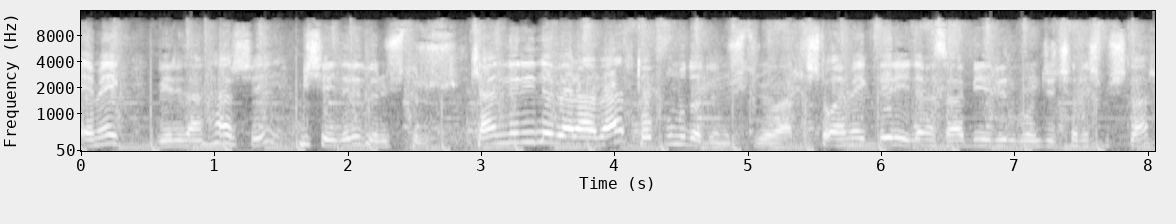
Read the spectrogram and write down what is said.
emek verilen her şey bir şeyleri dönüştürür. Kendileriyle beraber toplumu da dönüştürüyorlar. İşte o emekleriyle mesela bir yıl boyunca çalışmışlar.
